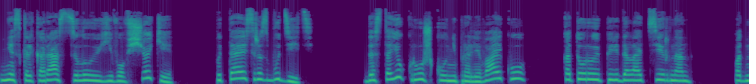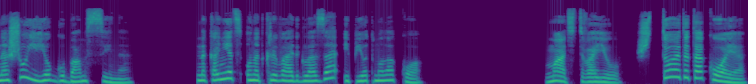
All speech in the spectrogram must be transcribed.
Несколько раз целую его в щеки, пытаясь разбудить. Достаю кружку-непроливайку, которую передала Тирнан, подношу ее к губам сына. Наконец он открывает глаза и пьет молоко. «Мать твою, что это такое?»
